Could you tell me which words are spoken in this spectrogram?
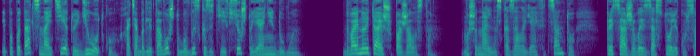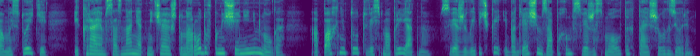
и попытаться найти эту идиотку, хотя бы для того, чтобы высказать ей все, что я о ней думаю. «Двойной тайшу, пожалуйста», — машинально сказала я официанту, присаживаясь за столик у самой стойки и краем сознания отмечая, что народу в помещении немного — а пахнет тут весьма приятно, свежей выпечкой и бодрящим запахом свежесмолотых тайшевых зерен.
